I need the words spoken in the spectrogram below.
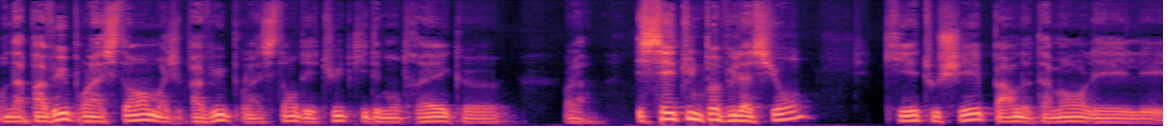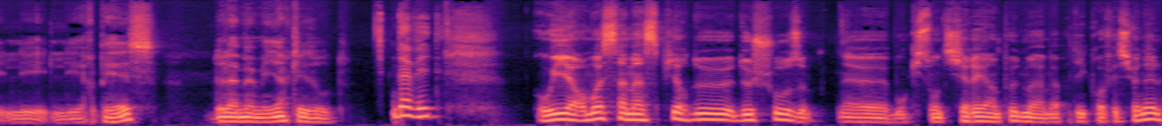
On n'a pas vu pour l'instant, moi j'ai pas vu pour l'instant d'études qui démontraient que voilà. C'est une population qui est touché par notamment les, les, les RPS de la même manière que les autres. David? Oui, alors moi, ça m'inspire deux, choses, euh, bon, qui sont tirées un peu de ma, ma pratique professionnelle.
